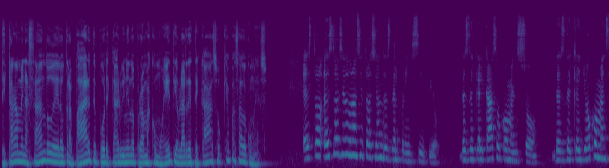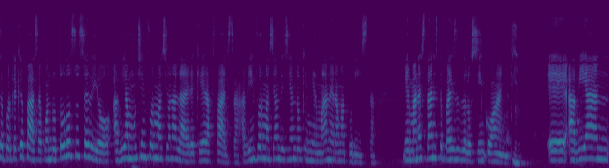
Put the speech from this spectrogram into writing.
¿Te están amenazando de la otra parte por estar viniendo a programas como este y hablar de este caso? ¿Qué ha pasado con eso? Esto, esto ha sido una situación desde el principio, desde que el caso comenzó desde que yo comencé, porque ¿qué pasa? Cuando todo sucedió, había mucha información al aire que era falsa. Había información diciendo que mi hermana era una turista. Mi hermana está en este país desde los cinco años. Claro. Eh, habían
